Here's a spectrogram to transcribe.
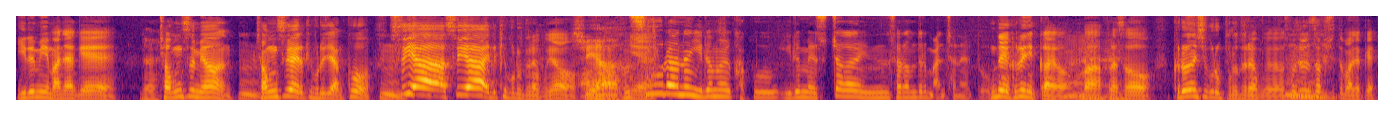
이름이 만약에 네. 정수면 음. 정수야 이렇게 부르지 않고 음. 수야 수야 이렇게 부르더라고요. 수야. 아, 그 예. 수라는 이름을 갖고 이름에 숫자가 있는 사람들은 많잖아요. 또. 네, 그러니까요. 네. 막 그래서 그런 식으로 부르더라고요. 소준섭 씨도 만약에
